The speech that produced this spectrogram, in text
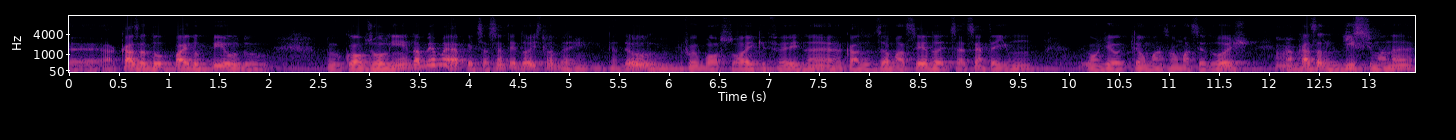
é, a casa do pai do Pio, do, do Clóvis Rolim, da mesma época, de 62 também, entendeu? Uhum. Que foi o Bossói que fez, né? A casa do Zé Macedo é de 61, onde eu tenho mansão Macedo hoje. Uhum. É uma uhum. casa lindíssima, né?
